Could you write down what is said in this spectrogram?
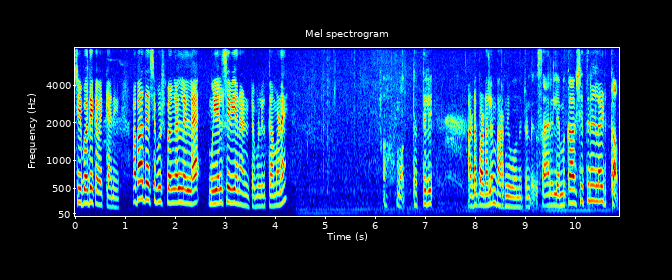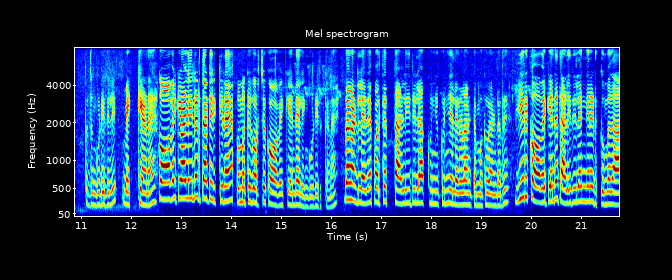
ശിവോതിയൊക്കെ വെക്കാൻ അപ്പോൾ ആ ദശപുഷ്പങ്ങളിലുള്ള മുയൽ ചെവിയനാണ് കേട്ടോ നമ്മൾ എടുക്കാൻ പോണേ. മൊത്തത്തിൽ അടപടലം പറഞ്ഞു പോന്നിട്ടുണ്ട്. സാരല്ലേ നമുക്ക് ആവശ്യത്തിനുള്ള എടുക്കാം. അപ്പം ഇതും കൂടി ഇതിൽ വെക്കണേ. കോവയ്ക്ക വള്ളീന്റെ അടുത്തായിട്ട് ഇരിക്കണേ. അപ്പം നമുക്ക് കുറച്ച് കോവയ്ക്കേന്റെ ഇലയും കൂടി ഇരിക്കണേ ഇതാ കണ്ടില്ലേ ഇതേപോലത്തെ തളിരില കുഞ്ഞു കുഞ്ഞു ഇലകളാണ് നമുക്ക് വേണ്ടത്. ഈ ഒരു കോവയ്ക്കേന്റെ തളിരില ഇങ്ങനെ എടുക്കുമ്പോൾ ആ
